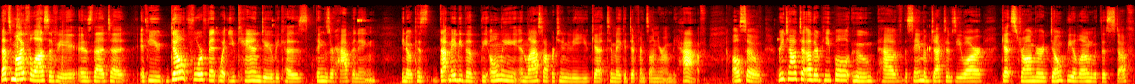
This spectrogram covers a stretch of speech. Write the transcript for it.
That's my philosophy. Is that uh, if you don't forfeit what you can do because things are happening, you know, because that may be the the only and last opportunity you get to make a difference on your own behalf. Also, reach out to other people who have the same objectives you are get stronger. Don't be alone with this stuff.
